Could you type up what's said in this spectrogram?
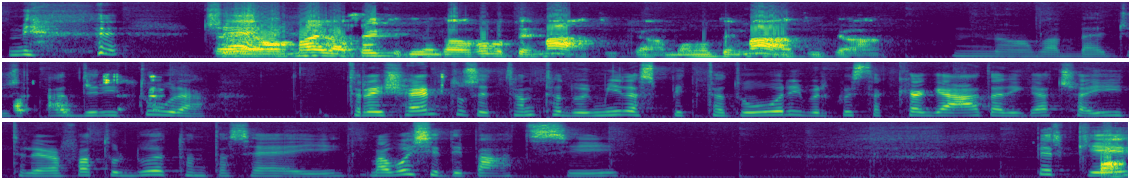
Mi- Cioè, cioè, ormai la 7 è diventata proprio tematica, monotematica. No vabbè, Giuseppe, addirittura 372.000 spettatori per questa cagata di Caccia Hitler, ha fatto il 2,86. Ma voi siete pazzi? Perché? No.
